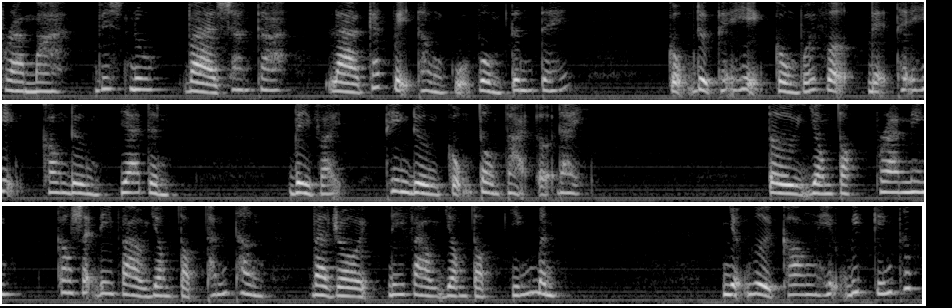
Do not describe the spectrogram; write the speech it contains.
Brahma, vishnu và shankar là các vị thần của vùng tinh tế, cũng được thể hiện cùng với vợ để thể hiện con đường gia đình vì vậy, thiên đường cũng tồn tại ở đây. Từ dòng tộc brahmin con sẽ đi vào dòng tộc thánh thần và rồi đi vào dòng tộc chiến binh. Những người con hiểu biết kiến thức,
